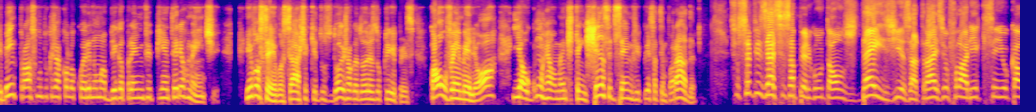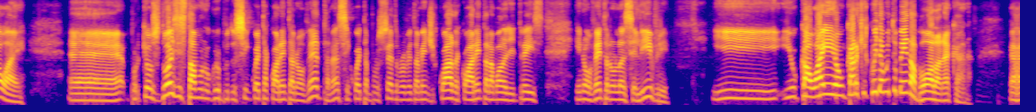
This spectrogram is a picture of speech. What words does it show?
e bem próximo do que já colocou ele numa briga para MVP anteriormente. E você, você acha que dos dois jogadores do Clippers, qual vem melhor e algum realmente tem chance de ser MVP essa temporada? Se você fizesse essa pergunta há uns 10 dias atrás, eu falaria que seria o Kawhi. É, porque os dois estavam no grupo dos 50, 40, 90, né? 50% aproveitamento de quadra, 40 na bola de 3 e 90 no lance livre. E, e o Kawhi é um cara que cuida muito bem da bola, né, cara? É,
